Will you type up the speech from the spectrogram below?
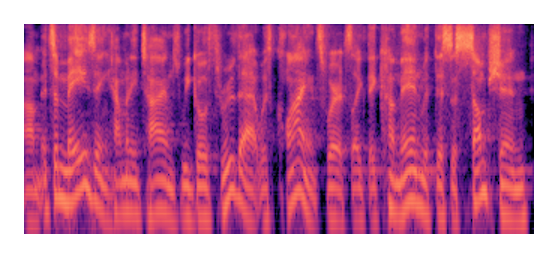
Um, it's amazing how many times we go through that with clients where it's like they come in with this assumption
